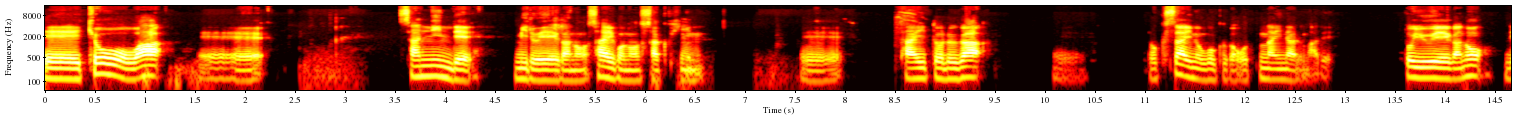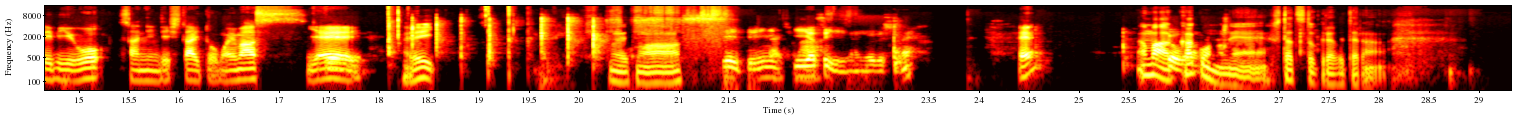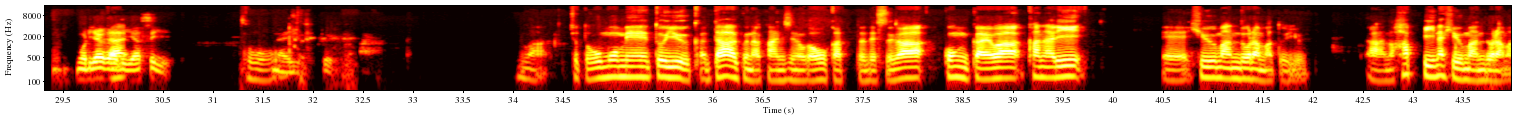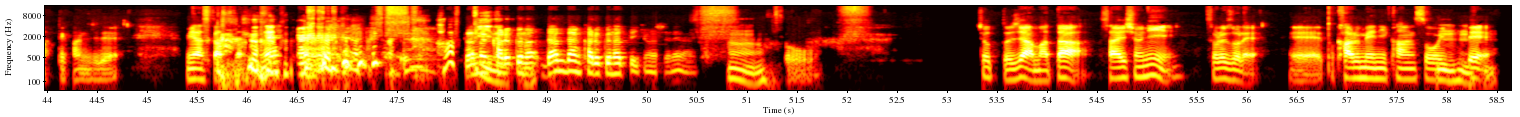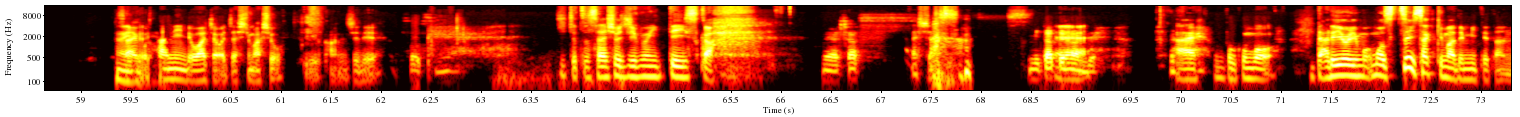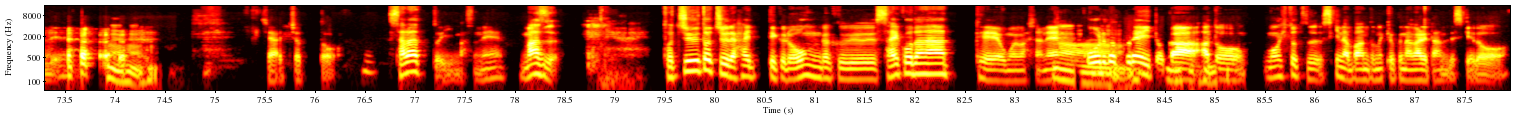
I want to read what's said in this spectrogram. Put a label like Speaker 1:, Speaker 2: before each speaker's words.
Speaker 1: えー今日は、え3人で見る映画の最後の作品、えータイトルが、えー6歳の僕が大人になるまでという映画のレビューを3人でしたいと思います。イエーイ
Speaker 2: はい。お願いします。
Speaker 3: ゲイって言いに言いやすい内容でしたね。
Speaker 1: え？
Speaker 2: あまあ、過去のね、2つと比べたら、
Speaker 3: 盛り上がりやすい
Speaker 1: そう
Speaker 3: 内容というか。
Speaker 1: まあ、ちょっと重めというかダークな感じのが多かったですが今回はかなり、えーヒューマンドラマというあのハッピーなヒューマンドラマって感じで見やすかったですね。
Speaker 2: ハッ
Speaker 3: だんだん軽くな、だんだん軽くなっていきましたね。なんか
Speaker 2: うん。
Speaker 1: そうちょっとじゃあまた最初にそれぞれ、えー、と軽めに感想を言って、
Speaker 2: うんうんうんはい
Speaker 1: 最後3人でわちゃわちゃしましょうっていう感じで
Speaker 3: そうですね。
Speaker 1: じゃあちょっと最初自分言っていいですか？
Speaker 3: お願いします。
Speaker 1: よっしゃ
Speaker 3: 見立てなんで。
Speaker 1: はい、僕も誰よりももうついさっきまで見てたんで
Speaker 2: うんうん
Speaker 1: じゃあちょっとさらっと言いますね。まず途中途中で入ってくる音楽最高だなって思いましたねコールドプレイとか
Speaker 2: うん
Speaker 1: あともう一つ好きなバンドの曲流れたんですけど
